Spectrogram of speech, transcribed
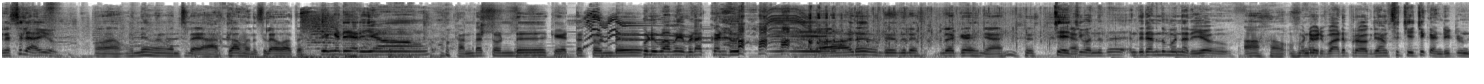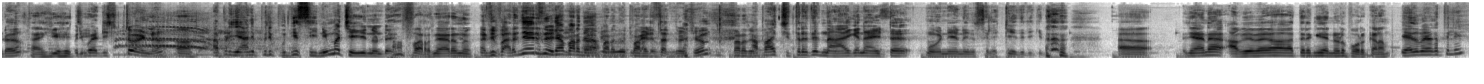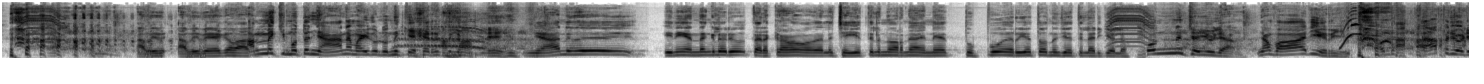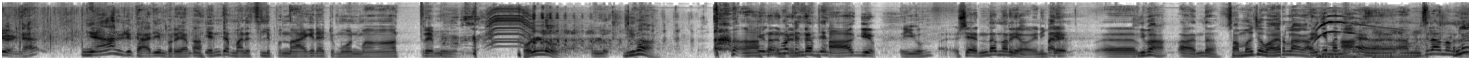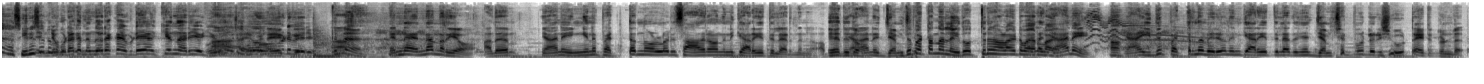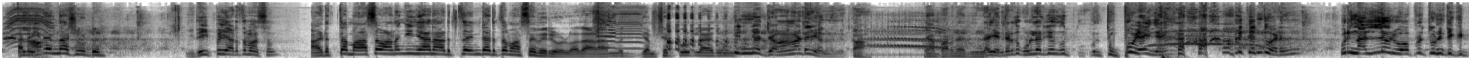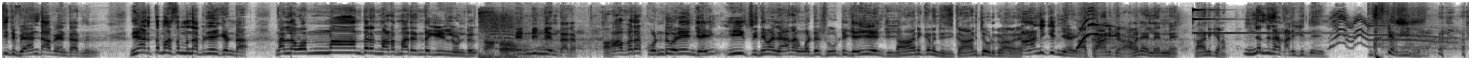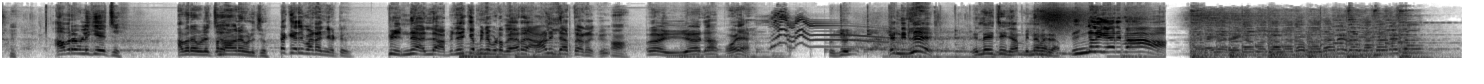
മനസ്സിലായോ? ആ, പിന്നെ മനസ്സിലായി. ആർക്കാ മനസ്സിലാവാത്ത? എങ്ങനെ അറിയാം? കണ്ടിട്ടുണ്ട് കേട്ടിട്ടുണ്ട്. കുടുംബാബ എവിടെ കണ്ടു? ഒരുപാട് ഇതിൽ. ഇതിലൊക്കെ ഞാൻ ചേച്ചി വന്നത് എന്തിനാണെന്ന് മോൻ അറിയോ? ആ ഒരുപാട് പ്രോഗ്രാംസ് ചേച്ചി കണ്ടിട്ടുണ്ട്. Thank you, ചേച്ചി. ഒരുപാട് ഇഷ്ടമാണ്. അപ്പൊ അപ്പോൾ ഞാനിപ്പോ ഒരു പുതിയ സിനിമ ചെയ്യുന്നുണ്ട്. ആ, പറഞ്ഞായിരുന്നു. അത് പറഞ്ഞായിരുന്നു ഞാൻ പറഞ്ഞു, ഞാൻ പറഞ്ഞു, ഒരുപാട് പറഞ്ഞു. സന്തോഷം. പറഞ്ഞു. അപ്പൊ ആ ചിത്രത്തിൽ നായകനായിട്ട് മോനെയാണ് സെലക്ട് ചെയ്തിരിക്കുന്നത്. ഞാൻ അവിവേകത്തിലെങ്കിൽ എന്നോട് പൊറുക്കണം. ഏത് വേഗത്തിൽ അവി അവിവേകമാ അമ്മയ്ക്ക് മൊത്തം ജ്ഞാനമായതുകൊണ്ട് ഒന്ന് കേരള ഞാനിത് ഇനി എന്തെങ്കിലും ഒരു തിരക്കാണോ അതല്ല ചെയ്യത്തില്ലെന്ന് പറഞ്ഞാൽ എന്നെ തുപ്പോ എറിയത്തോ ഒന്നും ചെയ്യത്തില്ലായിരിക്കുമല്ലോ. ഒന്നും ചെയ്യൂല. ഞാൻ വാരി എറിയും. ആ പരിപാടി വേണ്ട. ഞാനൊരു കാര്യം പറയാം. എന്റെ മനസ്സിൽ ഇപ്പൊ നായകനായിട്ട് മോൻ മാത്രമേ ഉള്ളൂ. ഉള്ളൂ. ഉള്ളൂ. ജീവ. എന്റെ? ഭാഗ്യം. അയ്യോ. പക്ഷെ എന്താന്നറിയോ എനിക്ക് ഏ, എന്താ? സമ്മതിച്ച് വൈറലാകാം എനിക്ക് മനസ്സിലാവുന്നുണ്ട്. എന്നെ എന്നാന്നറിയോ? അത് ഞാൻ ഇങ്ങനെ പെട്ടെന്നുള്ള ഒരു സാധനമൊന്നും എനിക്ക് അറിയത്തില്ലായിരുന്നല്ലോ. ഇത്? ജംഷ- പെട്ടെന്നല്ല? ഇത് ഒത്തിരി നാളായിട്ട് വൈറലായി ഞാനേ ഞാൻ ഇത് പെട്ടെന്ന് വരുമെന്ന് എനിക്ക് അറിയത്തില്ല അത് ഞാൻ ജംഷഡ്പൂരിൽ ഒരു ഷൂട്ട് ആയിട്ടുണ്ട് അല്ല ഇതെന്നാ ഷൂട്ട് ഇത് ഇപ്പൊ ഈ അടുത്ത മാസം. അടുത്ത മാസമാണെങ്കിൽ ഞാൻ അടുത്ത എന്റെ അടുത്ത മാസമേ വരുള്ളൂ. അതാണ് ജംഷഡ്പൂരിലായതുകൊണ്ട്. പിന്നെ നിനക്ക്. ആ ഞാൻ പറഞ്ഞ എന്റെ അടുത്ത് കുള്ളടിച്ച് ഞാൻ. നിനക്ക് എന്തുവായിരുന്നു ഒരു നല്ലൊരു ഓപ്പർച്യൂണിറ്റി കിട്ടിയിട്ട് വേണ്ട വേണ്ടെന്ന്. നീ അടുത്ത മാസം വന്ന് അഭിനയിക്കണ്ട. നല്ല ഒന്നാന്തരം നടന്മാർ എന്റെ കീഴിലുണ്ട്. എന്നിന്റെ തരം. അവരെ കൊണ്ടുവരികയും ചെയ്യും. ഈ സിനിമ ഞാൻ അങ്ങോട്ട് ഷൂട്ട് ചെയ്യുകയും ചെയ്യും. കാണിക്കണം ചേച്ചി കാണിച്ചു കൊടുക്കണം അവനെ. കാണിക്കും ഞാൻ. ആ, കാണിക്കണം. അവനല്ല എന്നെ. കാണിക്കണം. ഇന്നെന്തിനാ കാണിക്കുന്നേ. അവരെ വിളിക്കുക ചേച്ചി. അവരെ വിളിച്ചു? അവരെ വിളിച്ചു. കയറി വേടാ ഞെട്ട് പിന്നെ അല്ല അഭിനയിക്കാൻ പിന്നെ ഇവിടെ വേറെ ആളില്ലാത്ത കണക്ക്. ആ. അയ്യോടാ പോയാ. അയ്യോ എന്നില്ലേ ഇല്ല ചേച്ചി ഞാൻ പിന്നെ വരാം. നിങ്ങൾ കയറി വാ.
